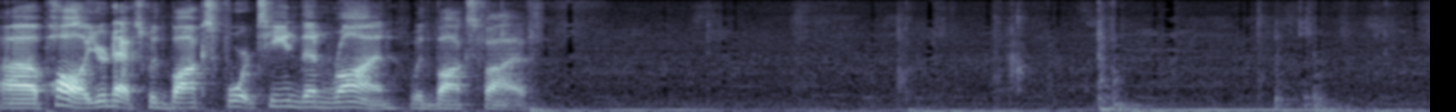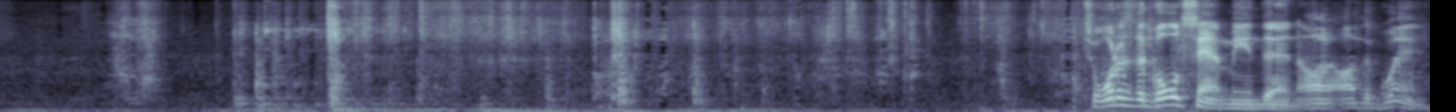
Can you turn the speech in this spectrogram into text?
Uh, Paul, you're next with box 14, then Ron with box 5. So what does the gold stamp mean then on, on the Gwynn?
